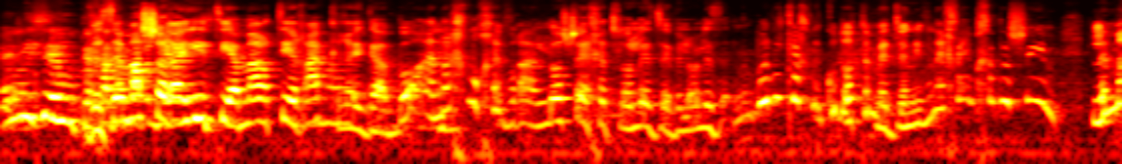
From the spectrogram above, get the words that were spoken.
אין לי זהות. אחד וזה מה שראיתי, אמרתי, רק רגע, בוא, אנחנו חברה לא שייכת לא לזה ולא לזה, בוא ניקח נקודות אמת ונבנה חיים חדשים. למה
